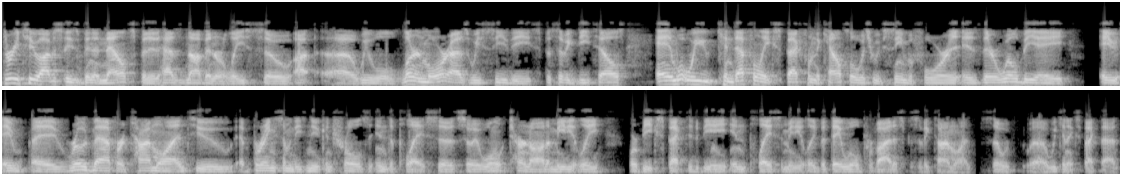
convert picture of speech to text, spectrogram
three two obviously has been announced, but it has not been released. So uh, uh, we will learn more as we see the specific details. And what we can definitely expect from the council, which we've seen before, is there will be a a, roadmap or timeline to bring some of these new controls into place. So, so it won't turn on immediately or be expected to be in place immediately, but they will provide a specific timeline. So we can expect that.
